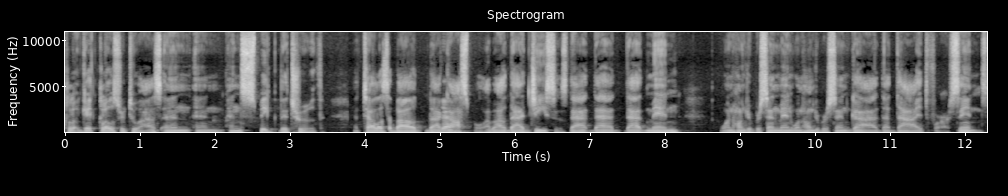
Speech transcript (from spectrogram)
cl- get closer to us, and and and speak the truth. Tell us about that yeah. gospel, about that Jesus, that that that man 100% man, 100% God that died for our sins.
